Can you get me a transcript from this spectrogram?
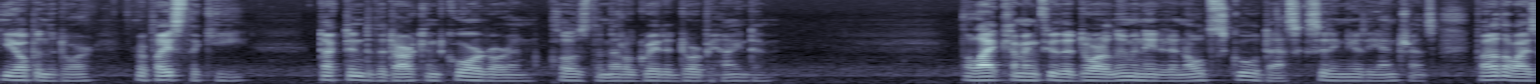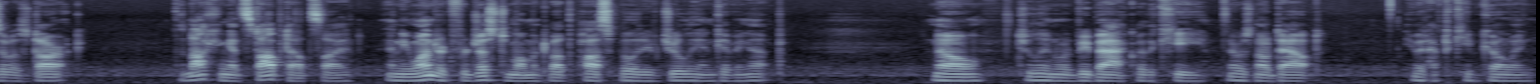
He opened the door, replaced the key, ducked into the darkened corridor, and closed the metal grated door behind him. The light coming through the door illuminated an old school desk sitting near the entrance, but otherwise it was dark. The knocking had stopped outside, and he wondered for just a moment about the possibility of Julian giving up. No, Julian would be back with a key, there was no doubt. He would have to keep going.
